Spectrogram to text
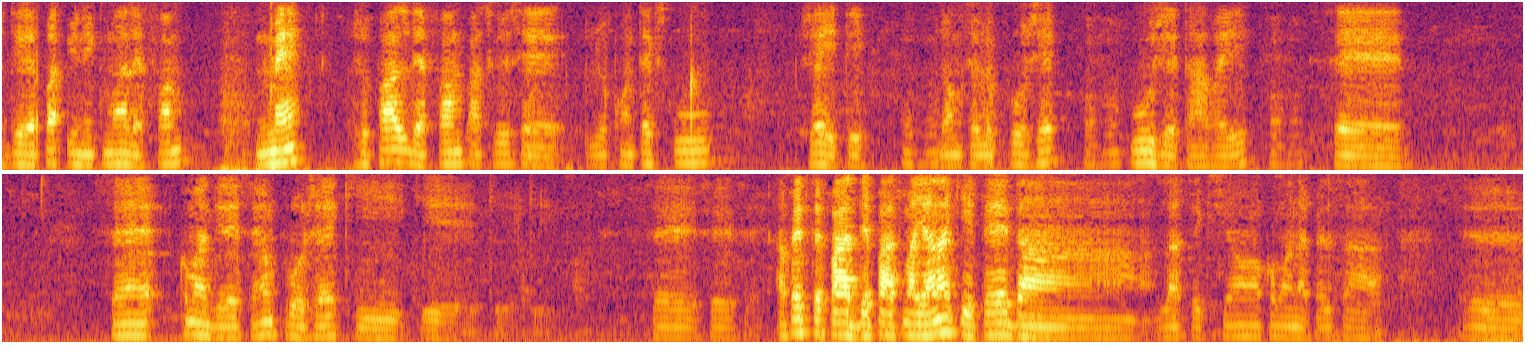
Je dirais pas uniquement les femmes, mais je parle des femmes parce que c'est le contexte où j'ai été. Donc, c'est le projet où j'ai travaillé. C'est, c'est, comment dire, c'est un projet qui, qui, qui- qui- c'est, c'est- c'est- en fait, c'est pas un département. Il y en a qui étaient dans la section, comment on appelle ça, euh,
